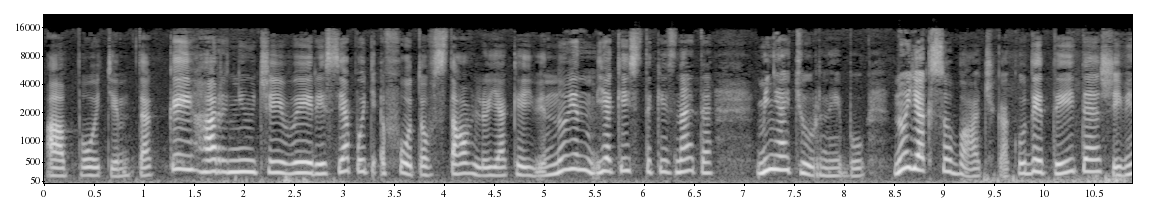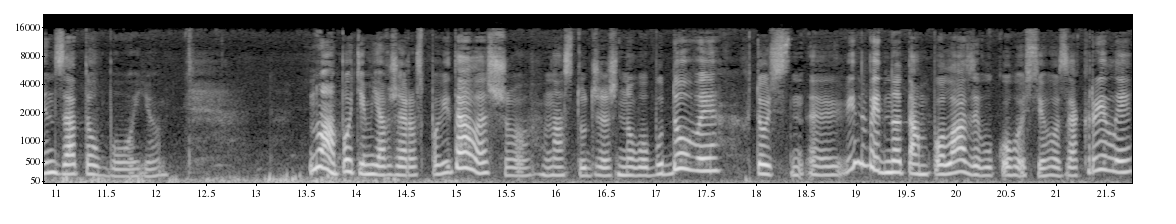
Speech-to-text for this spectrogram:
А потім такий гарнючий виріс. Я потім фото вставлю, який він. Ну, він якийсь такий, знаєте, мініатюрний був. Ну, як собачка, куди ти йдеш, і він за тобою. Ну, а потім я вже розповідала, що в нас тут же ж новобудови. Хтось, е, він, видно, там полазив, у когось його закрили.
